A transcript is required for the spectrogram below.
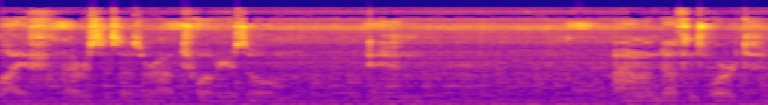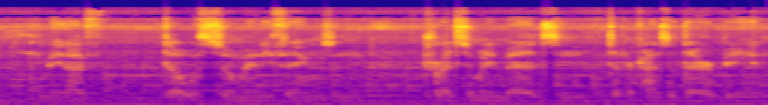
life, ever since I was around 12 years old. And I don't know, nothing's worked. I mean, I've dealt with so many things and tried so many meds and different kinds of therapy, and,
